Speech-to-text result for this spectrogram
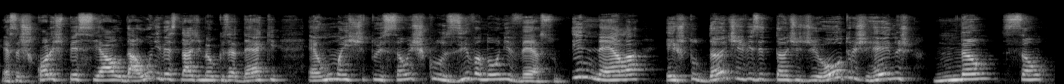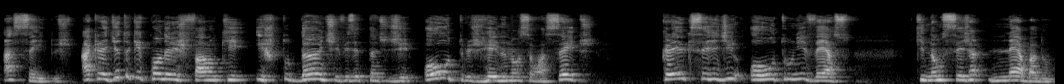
Essa escola especial da Universidade de Melquisedeque é uma instituição exclusiva no universo e nela estudantes visitantes de outros reinos não são aceitos. Acredito que quando eles falam que estudantes visitantes de outros reinos não são aceitos, creio que seja de outro universo, que não seja Nébado.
